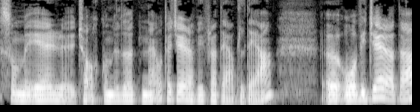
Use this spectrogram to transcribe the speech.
som er tjokken i løtene, og det gjør vi fra det til det. Og vi gjør det,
